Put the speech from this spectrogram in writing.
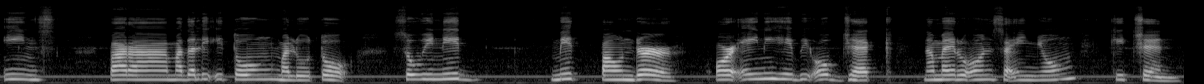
inch para madali itong maluto. So, we need meat pounder or any heavy object na mayroon sa inyong kitchen.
